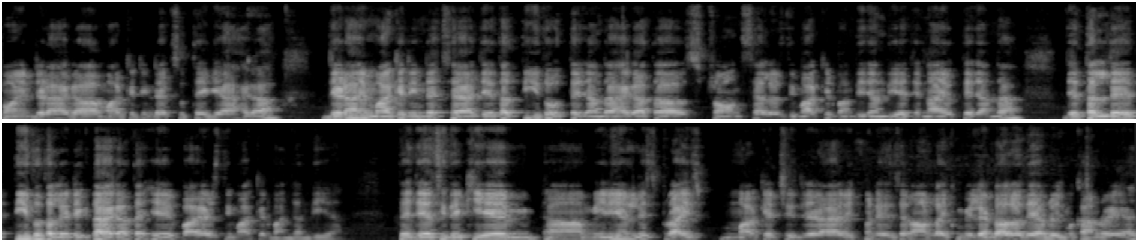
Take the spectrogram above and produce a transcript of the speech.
ਪੁਆਇੰਟ ਜਿਹੜਾ ਹੈਗਾ ਮਾਰਕੀਟ ਇੰਡੈਕਸ ਉੱਤੇ ਗਿਆ ਹੈਗਾ। ਜਿਹੜਾ ਇਹ ਮਾਰਕੀਟ ਇੰਡੈਕਸ ਹੈ ਜੇ ਤਾਂ 30 ਤੋਂ ਉੱਤੇ ਜਾਂਦਾ ਹੈਗਾ ਤਾਂ ਸਟਰੋਂਗ ਸੈਲਰਸ ਦੀ ਮਾਰਕੀਟ ਬਣਦੀ ਜਾਂਦੀ ਹੈ ਜਿੰਨਾ ਇਹ ਉੱਤੇ ਜਾਂਦਾ। ਜੇ ਥੱਲੇ 30 ਤੋਂ ਥੱਲੇ ਡਿੱਗਦਾ ਹੈਗਾ ਤਾਂ ਇਹ ਬਾਇਰਸ ਦੀ ਮਾਰਕੀਟ ਬਣ ਜਾਂਦੀ ਹੈ। ਤੇ ਜੇ ਅਸੀਂ ਦੇਖੀਏ ਮੀਡੀਅਨ ਲਿਸਟ ਪ੍ਰਾਈਸ ਮਾਰਕੀਟ 'ਚ ਜਿਹੜਾ ਹੈ ਰਿਚਮੰਡ 'ਚ ਅਰਾਊਂਡ ਲਾਈਕ ਮਿਲੀਅਨ ਡਾਲਰ ਦੇ ਐਵਰੇਜ ਮਕਾਨ ਰਹੇ ਆ।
